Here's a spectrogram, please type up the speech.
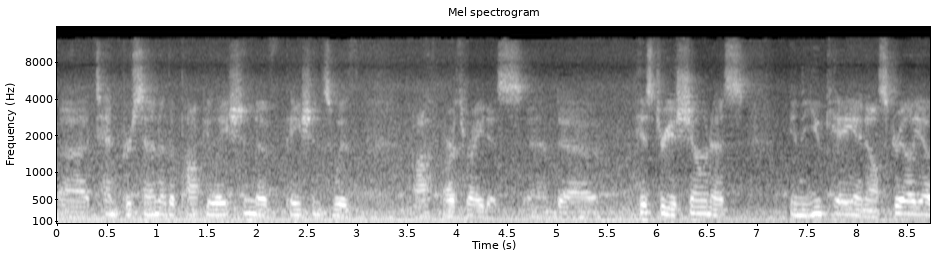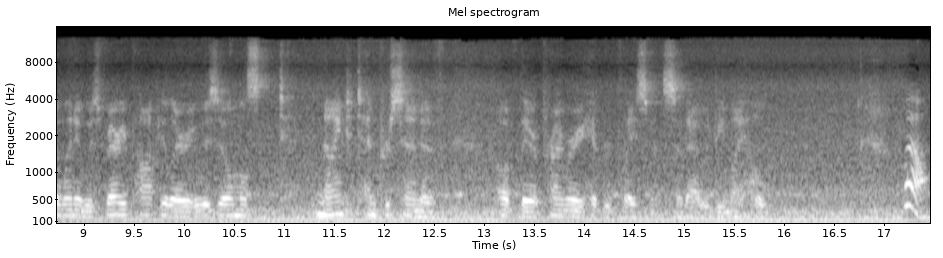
uh, 10% of the population of patients with arthritis. And uh, history has shown us in the UK and Australia, when it was very popular, it was almost 9 to 10 percent of, of their primary hip replacements. So that would be my hope. Well,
